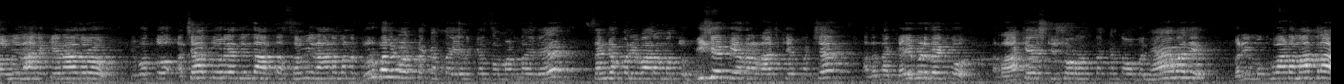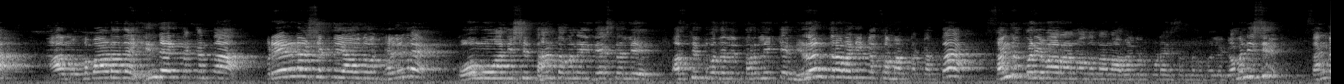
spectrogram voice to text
ಸಂವಿಧಾನಕ್ಕೆ ಏನಾದರೂ ಇವತ್ತು ಅಚಾತುರ್ಯದಿಂದ ಅಂತ ಸಂವಿಧಾನವನ್ನು ದುರ್ಬಲಗೊಳಿಸ್ತಕ್ಕಂತ ಏನು ಕೆಲಸ ಮಾಡ್ತಾ ಇದೆ? ಸಂಘ ಪರಿವಾರ ಮತ್ತು ಬಿಜೆಪಿ ಅದರ ರಾಜಕೀಯ ಪಕ್ಷ ಅದನ್ನ ಕೈ ಬಿಡಬೇಕು. ರಾಕೇಶ್ ಕಿಶೋರ್ ಅಂತಕ್ಕಂಥ ಒಬ್ಬ ನ್ಯಾಯವಾದಿ, ಬರೀ ಮುಖವಾಡ ಮಾತ್ರ. ಆ ಮುಖವಾಡದ ಹಿಂದೆ ಇರ್ತಕ್ಕಂಥ ಪ್ರೇರಣಾ ಶಕ್ತಿ ಯಾವುದು ಅಂತ ಹೇಳಿದ್ರೆ ಕೋಮುವಾದಿ ಸಿದ್ಧಾಂತವನ್ನ ಈ ದೇಶದಲ್ಲಿ ಅಸ್ತಿತ್ವದಲ್ಲಿ ತರಲಿಕ್ಕೆ ನಿರಂತರವಾಗಿ ಕೆಲಸ ಮಾಡ್ತಕ್ಕಂಥ ಸಂಘ ಪರಿವಾರ ಅನ್ನೋದನ್ನ ನಾವೆಲ್ಲರೂ ಕೂಡ ಈ ಸಂದರ್ಭದಲ್ಲಿ ಗಮನಿಸಿ. ಸಂಘ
